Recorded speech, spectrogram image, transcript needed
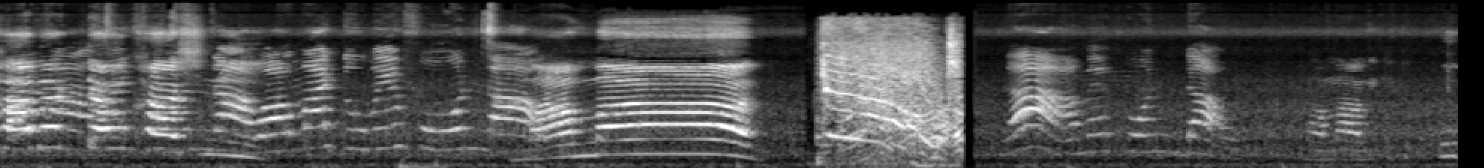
খাবারটাও খাসনি। ফোন তুমি ফোন দাও। মামা! না আমি ফোন দাও। মামা আমি কিন্তু খুব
